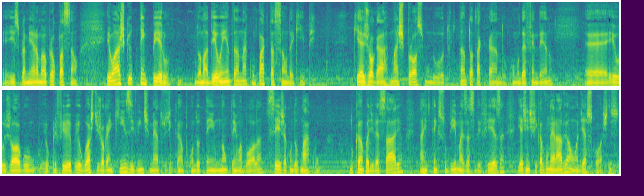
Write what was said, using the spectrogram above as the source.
E isso para mim era a maior preocupação. Eu acho que o tempero do Amadeu entra na compactação da equipe, que é jogar mais próximo um do outro, tanto atacando como defendendo é, eu jogo, eu prefiro, eu gosto de jogar em 15, 20 metros de campo quando eu tenho, não tenho a bola, seja quando eu marco no campo adversário, a gente tem que subir mais essa defesa e a gente fica vulnerável aonde? Às costas.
